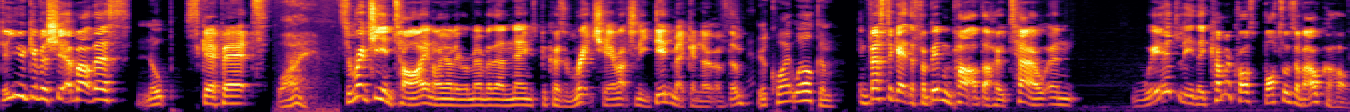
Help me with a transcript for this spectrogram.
Do you give a shit about this? Nope. Skip it. Why? So Richie and Ty, and I only remember their names because Rich here actually did make a note of them, You're quite welcome. investigate the forbidden part of the hotel, and weirdly, they come across bottles of alcohol.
